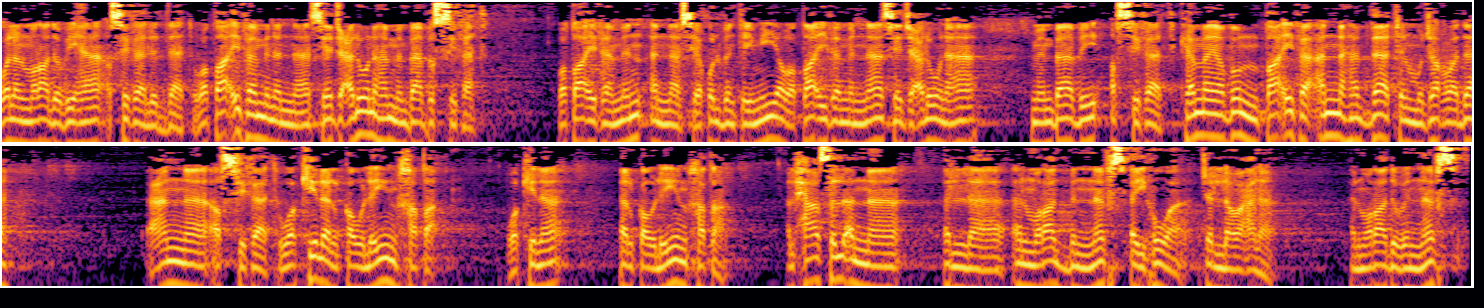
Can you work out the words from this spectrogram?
ولا المراد بها صفة للذات. وطائفة من الناس يجعلونها من باب الصفات. وطائفة من الناس يقول ابن تيمية وطائفة من الناس يجعلونها من باب الصفات. كما يظن طائفة أنها الذات المجردة عن الصفات. وكلا القولين خطأ. وكلا القولين خطأ. الحاصل أن المراد بالنفس أي هو جل وعلا المراد بالنفس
